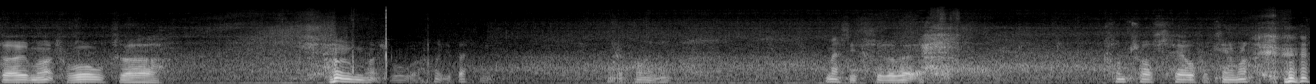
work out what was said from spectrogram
So much water. So much water. Oh, Look at your back that. Massive silhouette. Contrast hell for camera.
